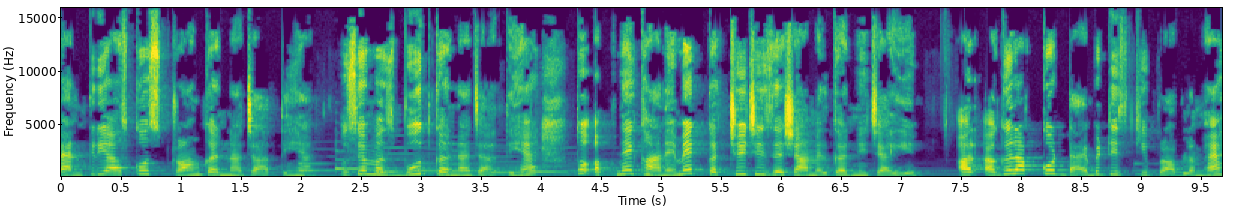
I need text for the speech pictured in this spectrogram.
पेनक्रियास को स्ट्रॉन्ग करना चाहते हैं, उसे मज़बूत करना चाहते हैं तो अपने खाने में कच्ची चीज़ें शामिल करनी चाहिए। और अगर आपको डायबिटीज़ की प्रॉब्लम है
